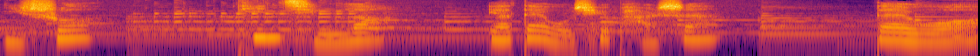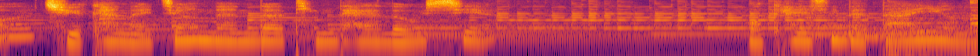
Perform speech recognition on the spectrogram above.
你说，天晴了，要带我去爬山，带我去看那江南的亭台楼榭。我开心的答应了。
